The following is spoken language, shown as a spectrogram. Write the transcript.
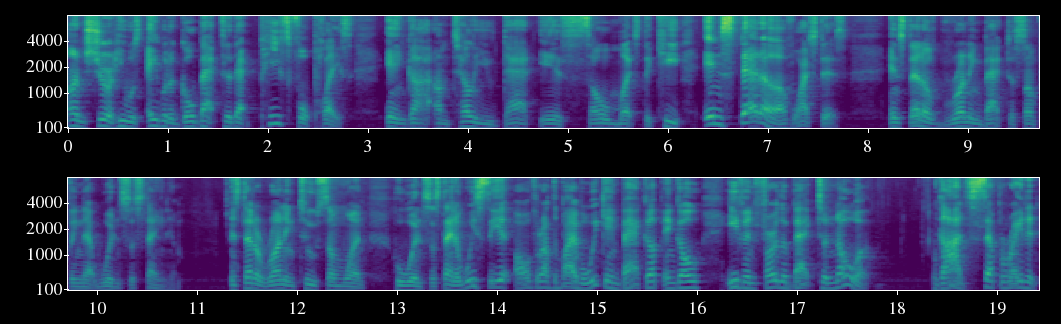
unsure, he was able to go back to that peaceful place in God. I'm telling you, that is so much the key. Instead of watch this, instead of running back to something that wouldn't sustain him instead of running to someone who wouldn't sustain it. We see it all throughout the Bible. We can back up and go even further back to Noah. God separated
